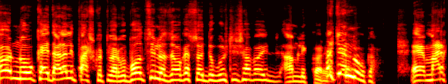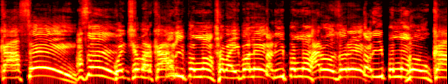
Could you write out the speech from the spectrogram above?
ও নৌকায় দাঁড়ালে পাশ করতে পারব। বলছিল যে ওকে চোদ্দ গোষ্ঠী সবাই আমলিক করে। কেন নৌকা? মার্কা আছে। আছে। কইছে মার্কা। দাড়ি পাল্লা সবাই বলে দাড়ি পাল্লা আরও জোরে। দাড়ি পাল্লা নৌকা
